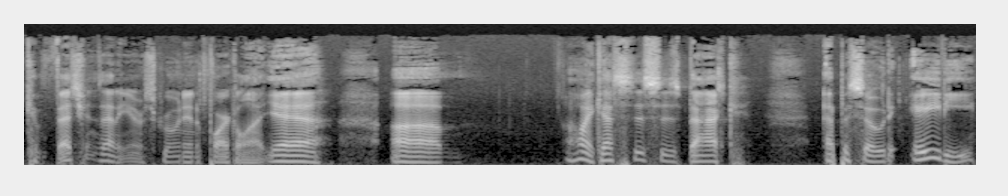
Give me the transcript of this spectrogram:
confessions out of here, screwing in a parking lot. Yeah. Um, oh, I guess this is back episode 80.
